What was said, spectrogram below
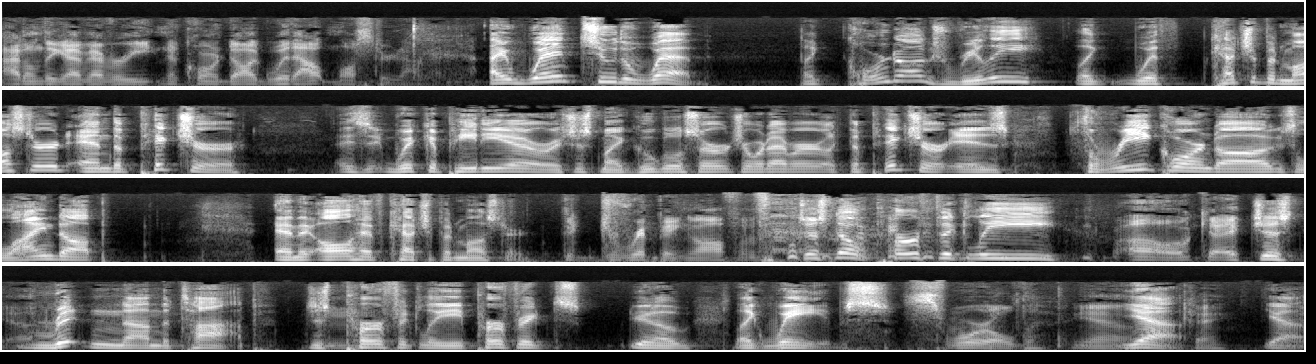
I don't think I've ever eaten a corn dog without mustard on it. I went to the web. Like corn dogs, really? Like with ketchup and mustard? And the picture is it Wikipedia or it's just my Google search or whatever? Like the picture is three corn dogs lined up, and they all have ketchup and mustard. The dripping off of. them. Just no perfectly, oh, okay. just written on the top, just mm. perfectly perfect. You know, like waves. Swirled. Yeah. Yeah, Okay. yeah.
